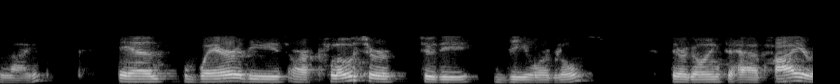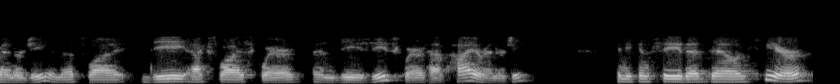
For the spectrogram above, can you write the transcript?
Ligand. And where these are closer to the d orbitals, they're going to have higher energy, and that's why dxy squared and dz squared have higher energy. And you can see that down here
